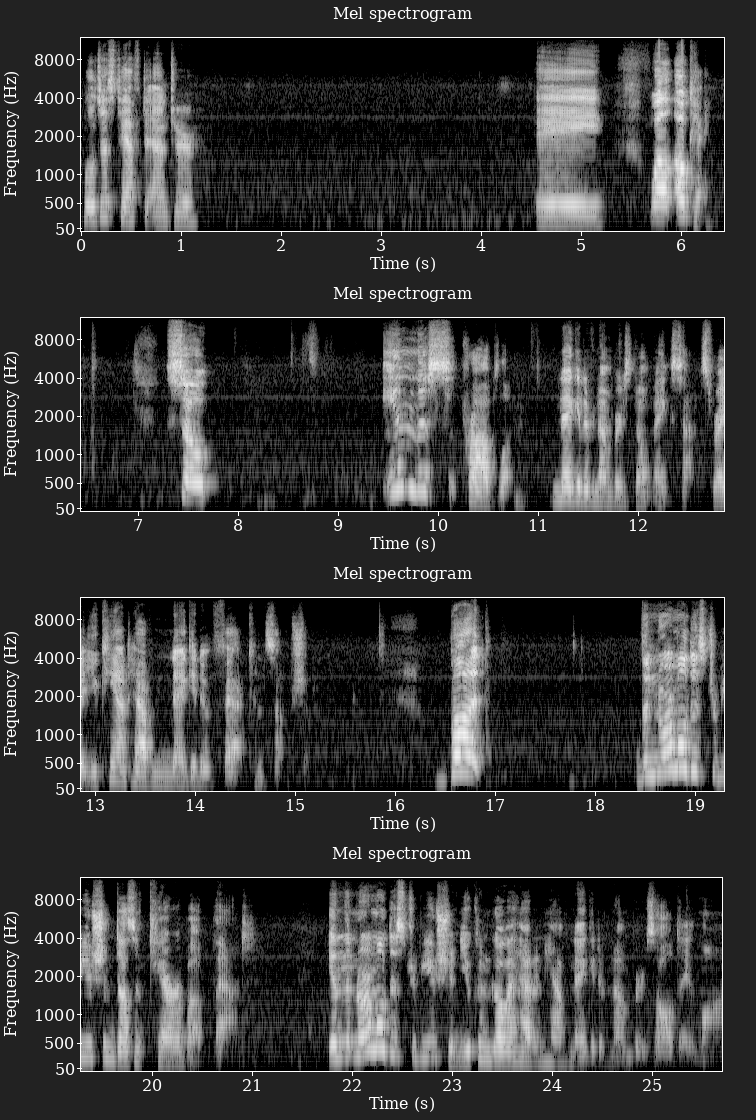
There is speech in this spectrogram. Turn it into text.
we'll just have to enter a, well, okay. So in this problem, negative numbers don't make sense, right? You can't have negative fat consumption. But the normal distribution doesn't care about that. In the normal distribution, you can go ahead and have negative numbers all day long.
